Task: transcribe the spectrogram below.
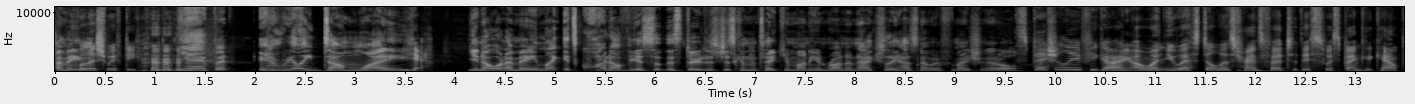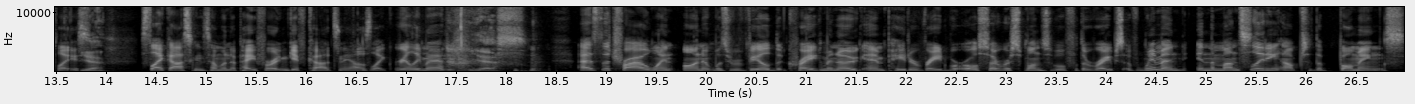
I mean, Pull a Swifty. yeah, but in a really dumb way. yeah. You know what I mean? Like, it's quite obvious that this dude is just going to take your money and run and actually has no information at all. Especially if you're going, I want US dollars transferred to this Swiss bank account, please. Yeah. It's like asking someone to pay for it in gift cards now. I was like, really, man? Yes. As the trial went on, it was revealed that Craig Minogue and Peter Reed were also responsible for the rapes of women in the months leading up to the bombings.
